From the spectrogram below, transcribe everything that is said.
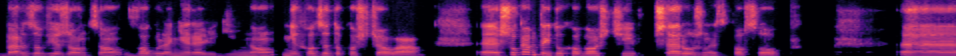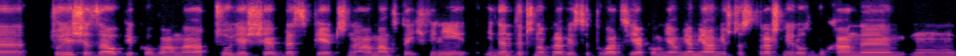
bardzo wierzącą, w ogóle niereligijną, nie chodzę do kościoła, e, szukam tej duchowości w przeróżny sposób. Czuję się zaopiekowana, czuję się bezpieczna. Mam w tej chwili identyczną prawie sytuację, jaką miałam. Ja miałam jeszcze strasznie rozbuchany mm,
